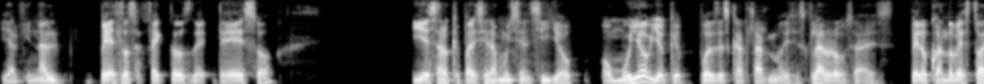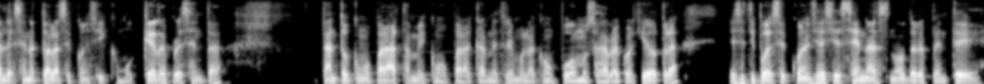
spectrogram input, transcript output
Y al final ves los efectos de, de eso y es algo que pareciera muy sencillo o muy obvio que puedes descartar, ¿no? Dices, claro, o sea, es, pero cuando ves toda la escena, toda la secuencia y como qué representa, tanto como para Atame, como para Carne Trémola, como podemos agarrar cualquier otra, ese tipo de secuencias y escenas, ¿no? De repente,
